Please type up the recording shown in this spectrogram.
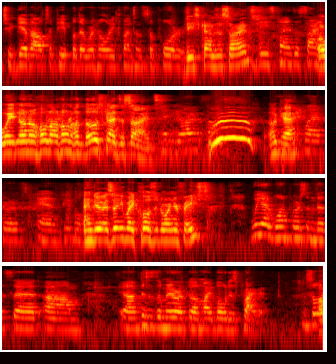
to give out to people that were Hillary Clinton supporters. These kinds of signs? These kinds of signs. Oh wait, no, no, hold on, hold on. Those kinds of signs. Yard signs, Woo! Okay. placards, and people. And do, has anybody closed the door in your face? We had one person that said, um, um, "This is America. My vote is private." So I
